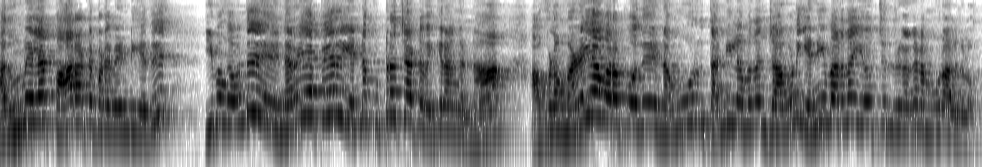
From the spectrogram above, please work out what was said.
அது உண்மையில் பாராட்டப்பட வேண்டியது. இவங்க வந்து நிறைய பேர் என்ன குற்றச்சாட்டு வைக்கிறாங்கன்னா அவ்வளோ மழையாக வரப்போகுது நம்ம ஊருக்கு தண்ணி இல்லாமல் தான் ஜாகும்னு என்னைய மாதிரி தான் யோசிச்சுட்டு இருக்காங்க நம்ம ஊர் ஆளுகளும்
